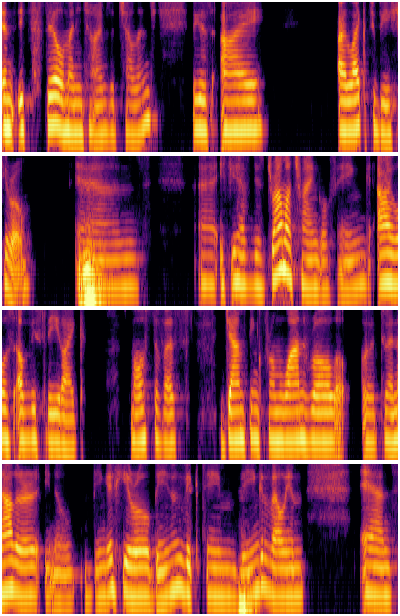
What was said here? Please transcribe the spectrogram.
and it's still many times a challenge because I I like to be a hero, mm-hmm. and uh, if you have this drama triangle thing, I was obviously like most of us jumping from one role uh, to another you know being a hero being a victim mm-hmm. being a villain and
